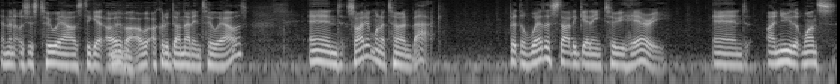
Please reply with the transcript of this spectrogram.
and then it was just two hours to get hmm. over. I, I could have done that in two hours, and so I didn't want to turn back. But the weather started getting too hairy, and I knew that once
